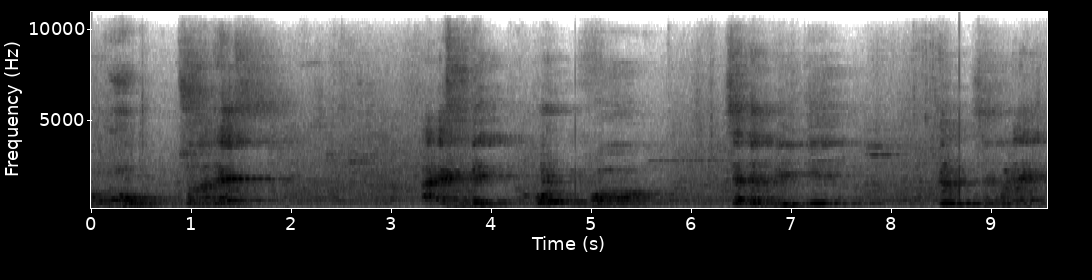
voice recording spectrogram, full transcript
au cours de son adresse, a exprimé haut et fort certaines vérités que ses collègues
